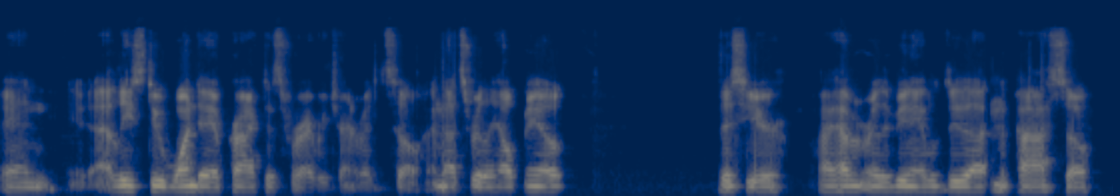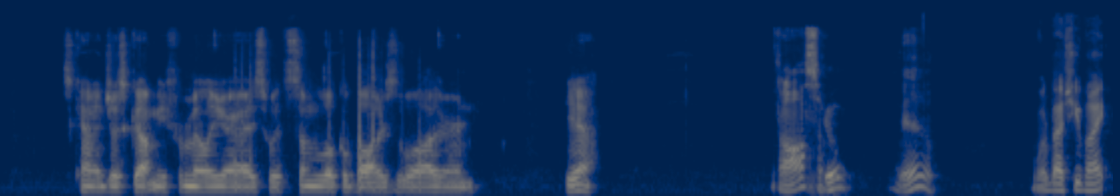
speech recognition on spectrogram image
and at least do one day of practice for every tournament. So, and that's really helped me out this year. I haven't really been able to do that in the past, so it's kind of just got me familiarized with some local bodies of water, and yeah, Awesome. Cool. Yeah. What about you, Mike?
